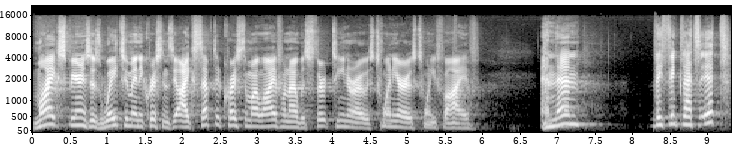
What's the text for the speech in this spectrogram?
My experience is way too many Christians. I accepted Christ in my life when I was 13 or I was 20 or I was 25. And then they think that's it.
